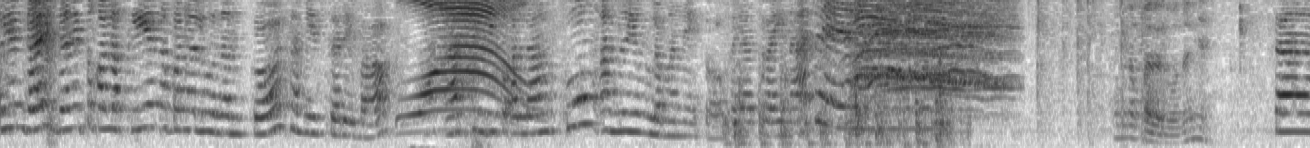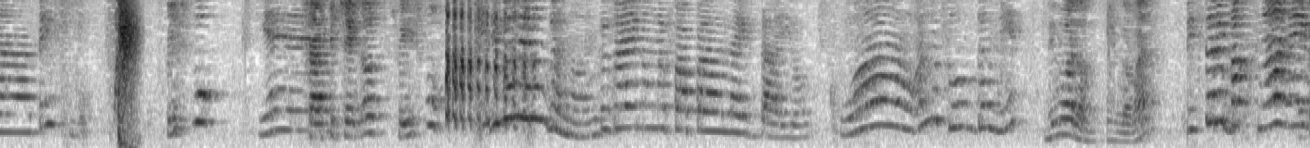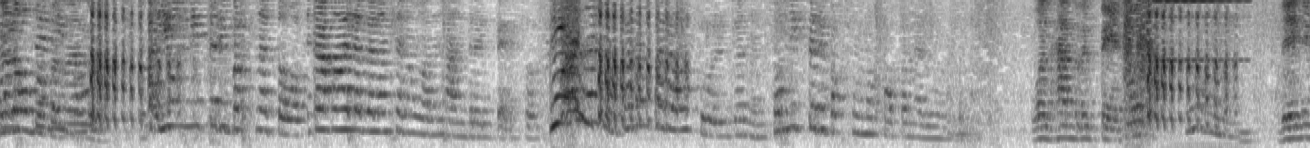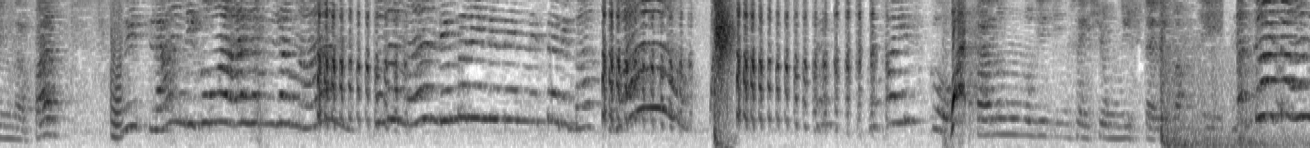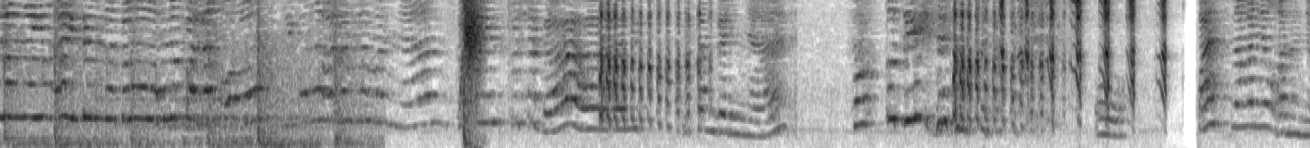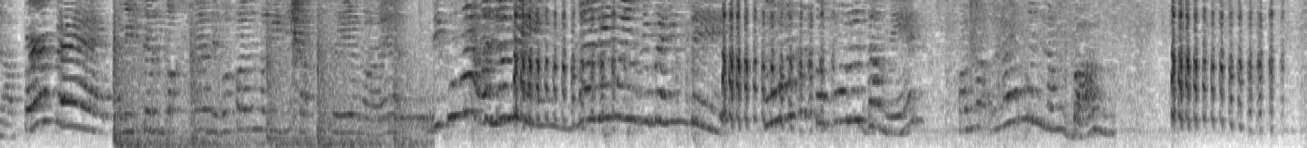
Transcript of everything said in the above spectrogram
So yun guys, ganito kalaki ang napanalunan ko sa mystery box. At hindi ko alam kung ano yung laman nito. Kaya try natin. Kung napalanunan niya. Sa Facebook. Facebook. Yes. Shopee checkout. Facebook. Hindi ba meron ganon? Kagaya nung nagpapa-live tayo. Wow! Ano to? Damit? Di mo alam kung laman? Mystery box nga eh. Akala ko ba mystery panalo? box. Ah, Yung mystery box na to, nakakahalaga lang siya ng 100 pesos. Ano, parang paraffol, ganun. So, mystery box yung mapapanalunan. 100 pesos. Then yung na pads. Wait lang, hindi ko nga alam laman. Ito naman, hindi mo naiintindihan yung mystery box. Wow! Ay, ka-size ko. Paano mo magiging size yung mystery box eh? Nagkataon lang na yung item na to. Ano pa lang, ganyan. Sakto din. oh. Pants naman yung ano niya. Perfect! Mystery box na, di ba? Paano magiging sakto sa'yo yung mga yan? Hindi ko nga alam eh. Malay mo yung iba hindi. So ano to? Puro damit? Wala, laman lang bag.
